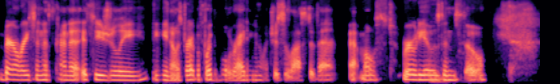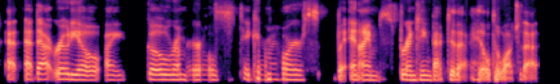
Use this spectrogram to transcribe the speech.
barrel racing is kind of it's usually you know it's right before the bull riding, which is the last event at most rodeos, Mm. and so at at that rodeo, I go run barrels, take care of my horse, but and I'm sprinting back to that hill to watch that.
